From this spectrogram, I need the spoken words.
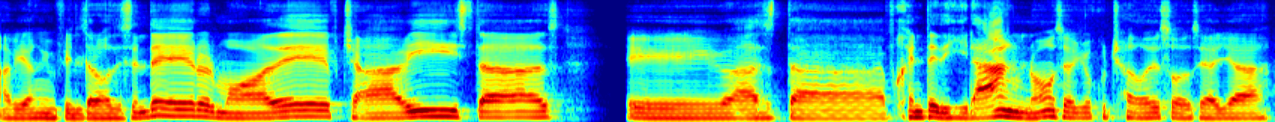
habían infiltrados de Sendero, el Movadef, chavistas, eh, hasta gente de Irán, ¿no? O sea, yo he escuchado eso, o sea, ya,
